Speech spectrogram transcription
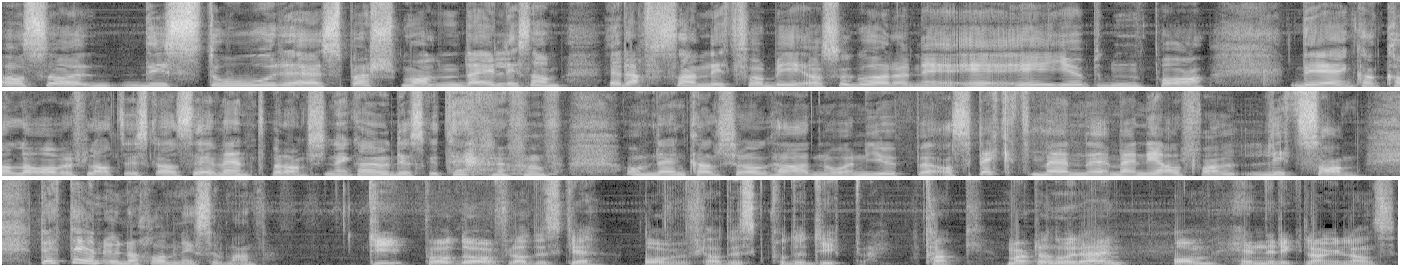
Altså de store spørsmålene, de liksom rafser han litt forbi, og så går han i, i, i dybden på det en kan kalle overflatisk, altså eventbransjen. En kan jo diskutere om, om den kanskje òg har noen djupe aspekt, men, men iallfall litt sånn. Dette er en underholdningsroman. Dyp på det overfladiske, overfladisk på det dype. Takk, Marta Norheim, om Henrik Langelands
